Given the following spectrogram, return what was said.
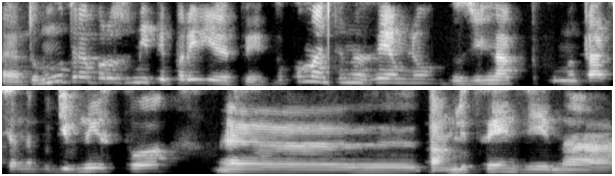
Е, Тому треба розуміти, перевірити документи на землю, дозвільна документація на будівництво, е, там ліцензії на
